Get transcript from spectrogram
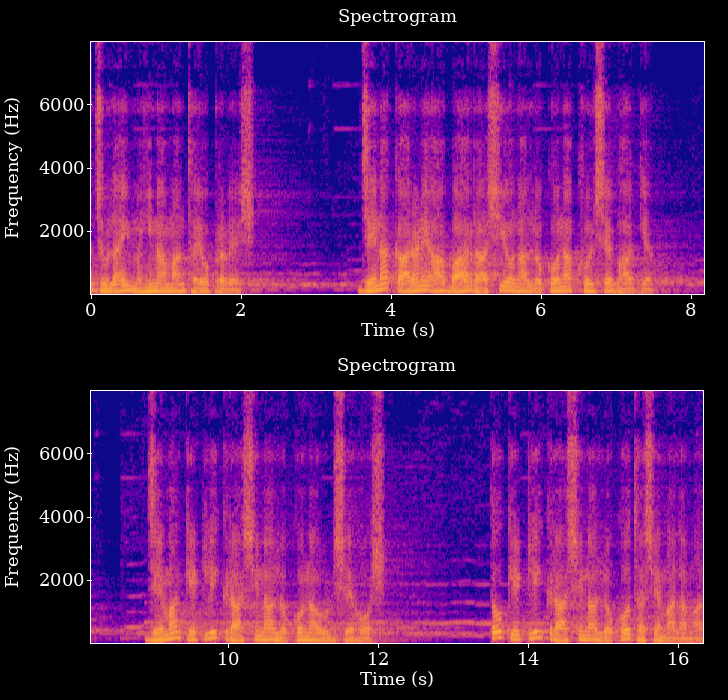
જુલાઈ મહિનામાં થયો પ્રવેશ. જેના કારણે આ બાર રાશિઓના લોકોના ખુલશે ભાગ્ય. જેમાં કેટલીક રાશિના લોકોના ઉડશે હોશ. તો કેટલીક રાશિના લોકો થશે માલામાલ.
